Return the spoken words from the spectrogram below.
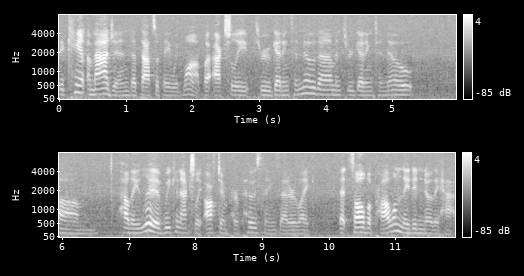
they can't imagine that that's what they would want, but actually through getting to know them and through getting to know um, how they live, we can actually often propose things that are like, that solve a problem they didn't know they had.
